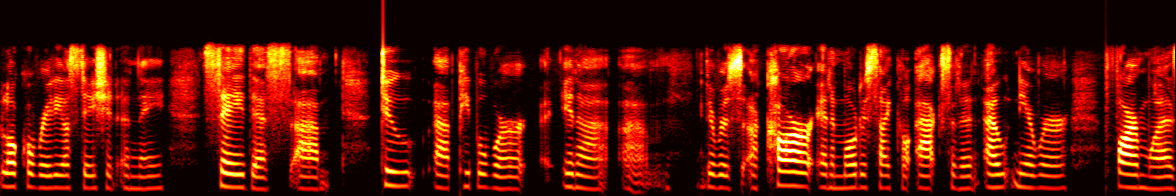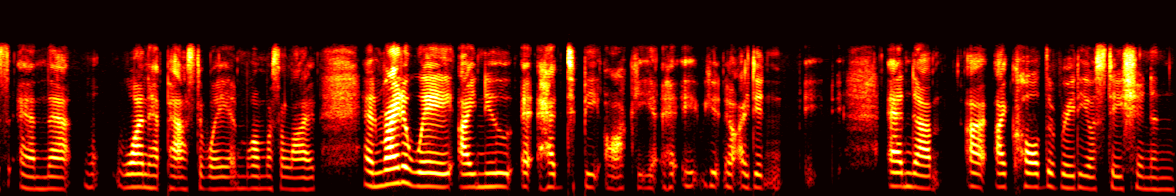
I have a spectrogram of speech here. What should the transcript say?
local radio station and they say this um, two uh, people were in a um, there was a car and a motorcycle accident out near where farm was and that one had passed away and one was alive. And right away i knew it had to be aki. You know i didn't and um, I, I called the radio station and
